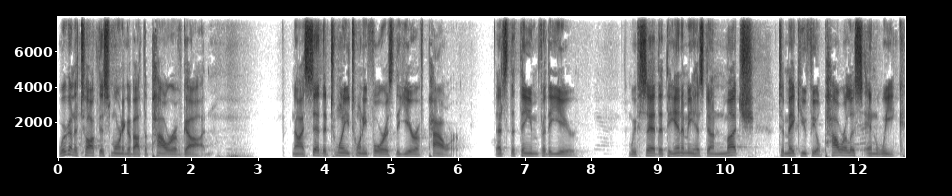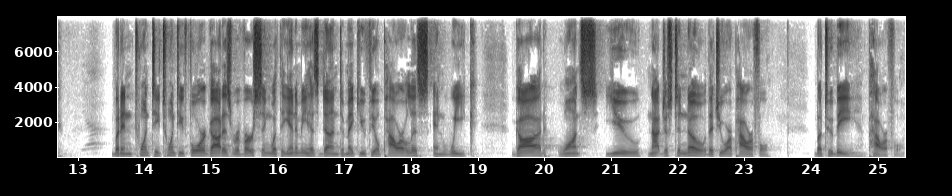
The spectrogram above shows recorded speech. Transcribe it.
We're going to talk this morning about the power of God. Now, I said that 2024 is the year of power. That's the theme for the year. We've said that the enemy has done much to make you feel powerless and weak. But in 2024, God is reversing what the enemy has done to make you feel powerless and weak. God wants you not just to know that you are powerful, but to be powerful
